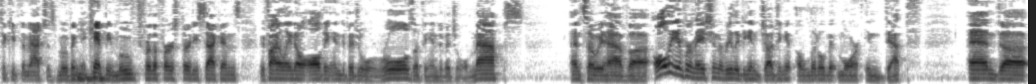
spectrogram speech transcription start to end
to keep the matches moving. It can't be moved for the first 30 seconds. We finally know all the individual rules of the individual maps. And so we have uh, all the information to really begin judging it a little bit more in depth. And uh,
